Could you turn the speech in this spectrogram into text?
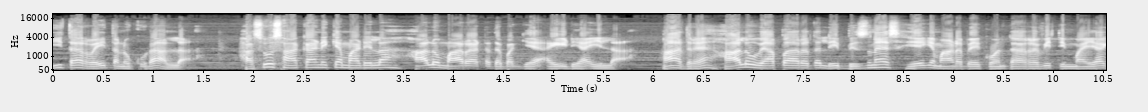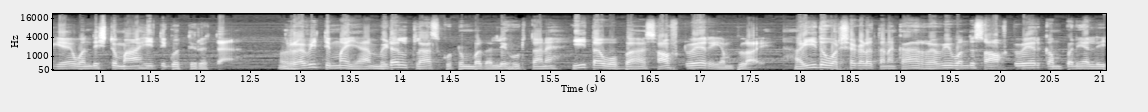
ಈತ ರೈತನು ಕೂಡ ಅಲ್ಲ. ಹಸು ಸಾಕಾಣಿಕೆ ಮಾಡಿಲ್ಲ, ಹಾಲು ಮಾರಾಟದ ಬಗ್ಗೆ ಐಡಿಯಾ ಇಲ್ಲ. ಆದರೆ, ಹಾಲು ವ್ಯಾಪಾರದಲ್ಲಿ ಬಿಸ್ನೆಸ್ ಹೇಗೆ ಮಾಡಬೇಕು ಅಂತ ರವಿ ತಿಮ್ಮಯ್ಯಗೆ ಒಂದಿಷ್ಟು ಮಾಹಿತಿ ಗೊತ್ತಿರುತ್ತೆ. ರವಿ ತಿಮ್ಮಯ್ಯ ಮಿಡಲ್ ಕ್ಲಾಸ್ ಕುಟುಂಬದಲ್ಲಿ ಹುಟ್ಟುತ್ತಾನೆ ಈತ ಒಬ್ಬ ಸಾಫ್ಟ್ವೇರ್ ಎಂಪ್ಲಾಯ್ ಐದು ವರ್ಷಗಳ ತನಕ ರವಿ ಒಂದು ಸಾಫ್ಟ್ವೇರ್ ಕಂಪನಿಯಲ್ಲಿ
